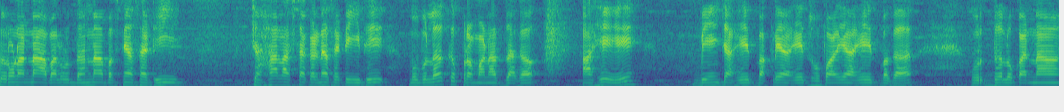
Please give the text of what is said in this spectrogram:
तरुणांना आबालवृद्धांना बसण्यासाठी चहा नाश्ता करण्यासाठी इथे मुबलक प्रमाणात जागा आहे. बेंच आहेत बाकडे आहेत झोपाळे आहेत. बघा वृद्ध लोकांना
